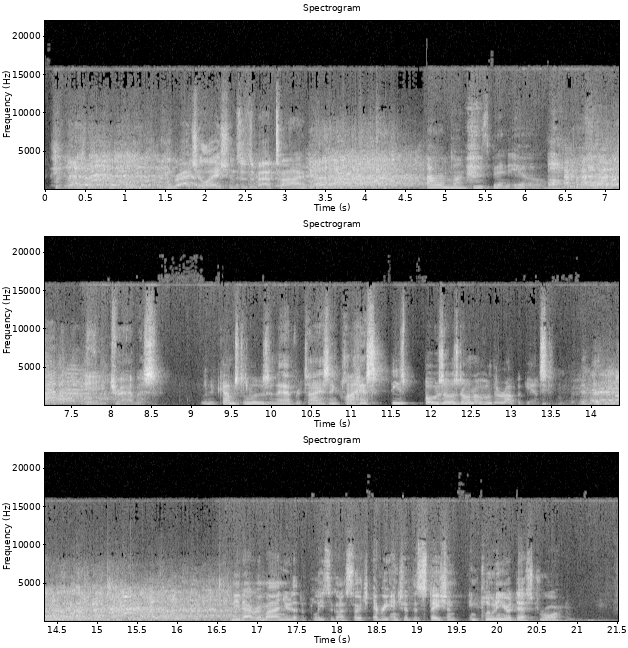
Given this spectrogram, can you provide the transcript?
Congratulations, it's about time. Our monkey's been ill. Oh. Hey, Travis. When it comes to losing advertising clients, these bozos don't know who they're up against. Need I remind you that the police are going to search every inch of this station, including your desk drawer?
